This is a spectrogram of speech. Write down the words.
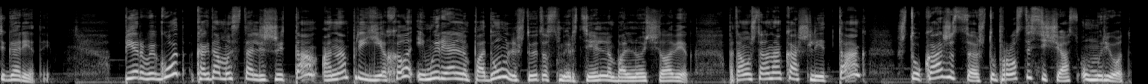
сигаретой. Первый год, когда мы стали жить там, она приехала, и мы реально подумали, что это смертельно больной человек. Потому что она кашляет так, что кажется, что просто сейчас умрет.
